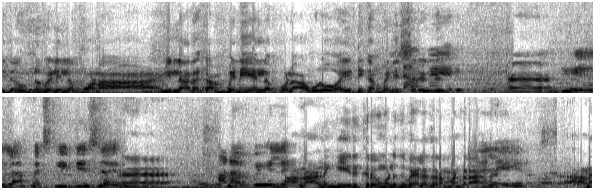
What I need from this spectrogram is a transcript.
இதை விட்டு வெளியில போனா இல்லாத கம்பெனியே இல்ல போல. அவ்வளவு ஐடி கம்பெனிஸ் இருக்கு. எல்லா ஃபெசிலிட்டிஸும் இருக்கு. ஆனா வேலை ஆனாலும் இங்க இருக்கிறவங்களுக்கு வேலை தர மாட்டாங்க வேலை இல்ல. ஆனா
